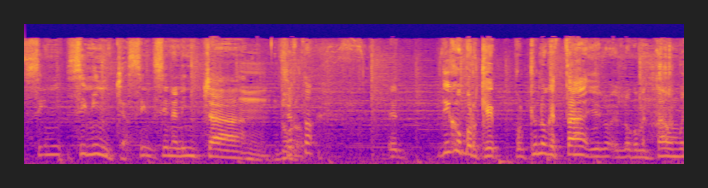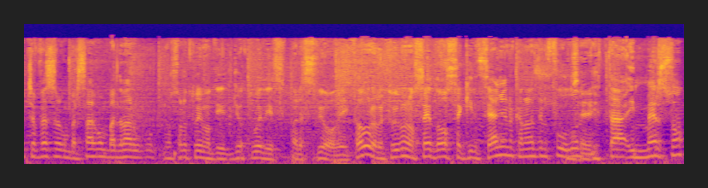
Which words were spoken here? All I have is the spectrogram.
sin, sin hinchas, sin, sin el hincha. Mm, duro. ¿Cierto? Eh, digo porque, porque uno que está, y lo, lo comentaba muchas veces, lo conversaba con Valdemar, nosotros tuvimos, yo estuve desaparecido de dictadura, pero estuvimos, no sé, 12, 15 años en el canal del fútbol Sí. y está inmerso.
